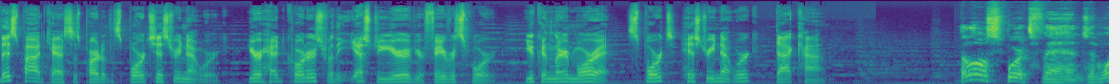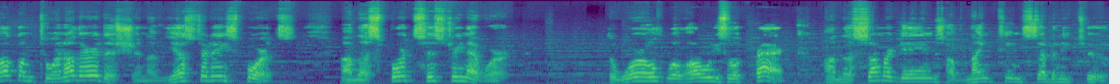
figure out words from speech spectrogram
This podcast is part of the Sports History Network, your headquarters for the yesteryear of your favorite sport. You can learn more at sportshistorynetwork.com. Hello, sports fans, and welcome to another edition of Yesterday Sports on the Sports History Network. The world will always look back on the Summer Games of 1972.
